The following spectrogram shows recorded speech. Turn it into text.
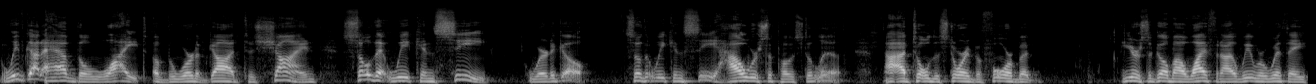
We've got to have the light of the Word of God to shine so that we can see where to go, so that we can see how we're supposed to live. I've told the story before, but years ago, my wife and I, we were with a,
